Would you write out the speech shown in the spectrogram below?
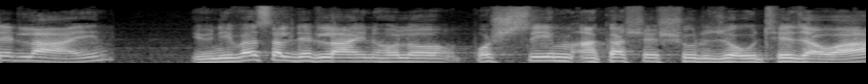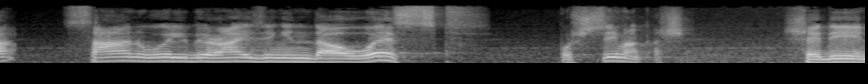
ডেডলাইন ইউনিভার্সাল ডেডলাইন হলো পশ্চিম আকাশে সূর্য উঠে যাওয়া sun will be rising in the west পশ্চিম আকাশে। সেদিন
